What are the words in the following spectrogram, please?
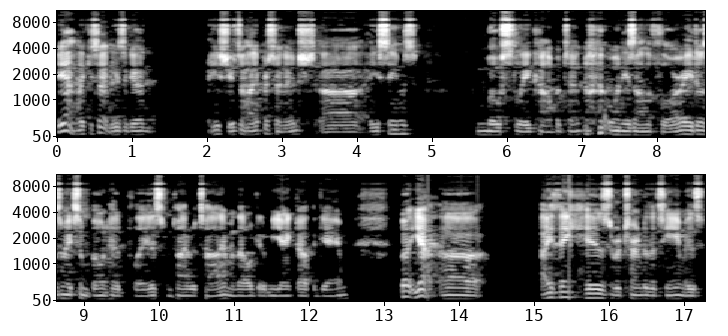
yeah, like you said, he's a good. He shoots a high percentage. Uh, he seems mostly competent when he's on the floor. He does make some bonehead plays from time to time, and that'll get him yanked out the game. But yeah, uh, I think his return to the team is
